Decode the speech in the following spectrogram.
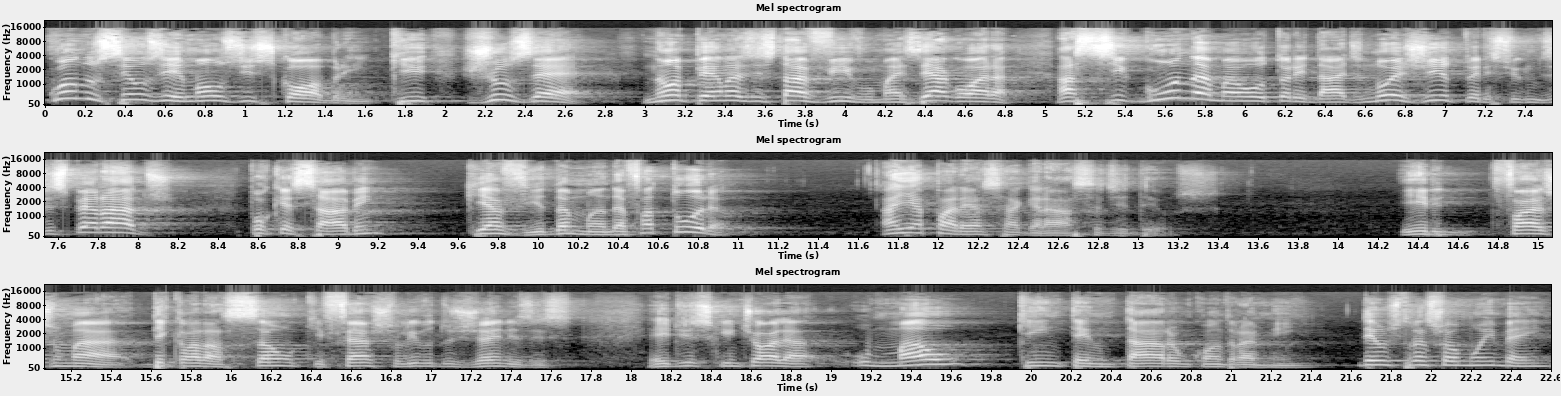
Quando seus irmãos descobrem que José não apenas está vivo, mas é agora a segunda maior autoridade no Egito, eles ficam desesperados, porque sabem que a vida manda a fatura. Aí aparece a graça de Deus. E ele faz uma declaração que fecha o livro do Gênesis. Ele diz o seguinte: Olha, o mal que intentaram contra mim, Deus transformou em bem.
